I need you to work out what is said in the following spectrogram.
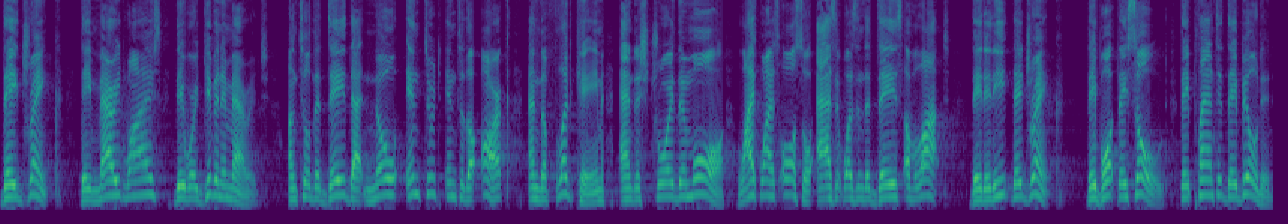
they drank, they married wives, they were given in marriage, until the day that Noah entered into the ark, and the flood came and destroyed them all. Likewise also, as it was in the days of Lot, they did eat, they drank, they bought, they sold, they planted, they builded.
